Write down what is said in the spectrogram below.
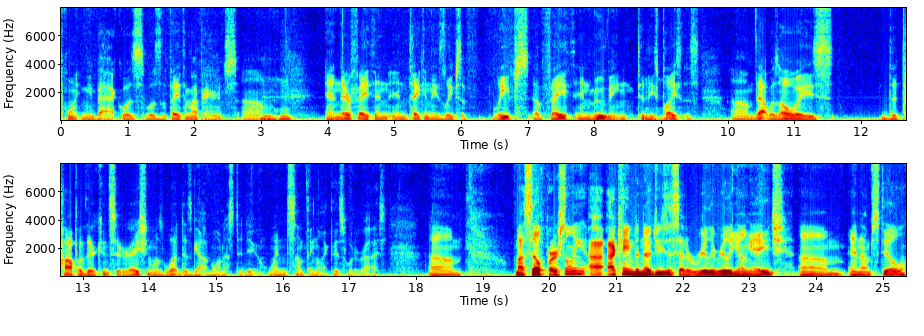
point me back was was the faith of my parents um, Mhm. and their faith in, in taking these leaps of leaps of faith in moving to these Mhm. places. Um, that was always the top of their consideration was what does God want us to do when something like this would arise. Um, myself personally, I, I came to know Jesus at a really, really young age, um, and I'm still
